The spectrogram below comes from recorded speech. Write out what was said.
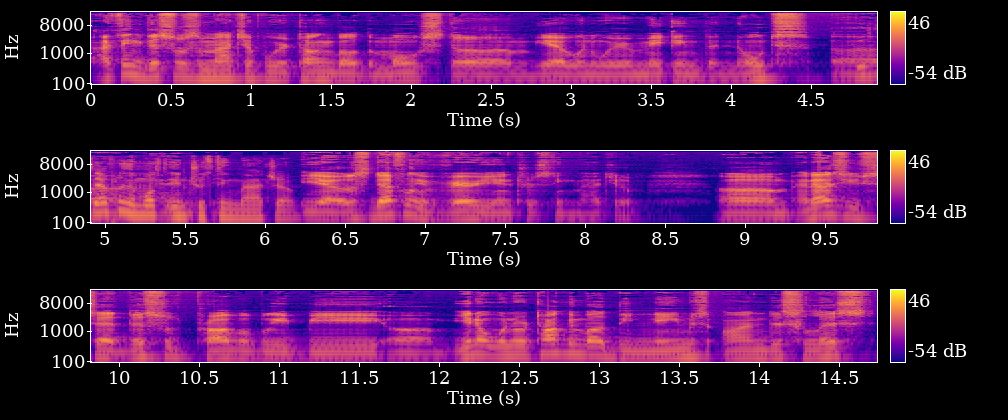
I think this was the matchup we were talking about the most, um, yeah, when we were making the notes. Uh, it was definitely the most interesting matchup. Yeah, it was definitely a very interesting matchup. Um, and as you said, this would probably be, um, you know, when we're talking about the names on this list,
